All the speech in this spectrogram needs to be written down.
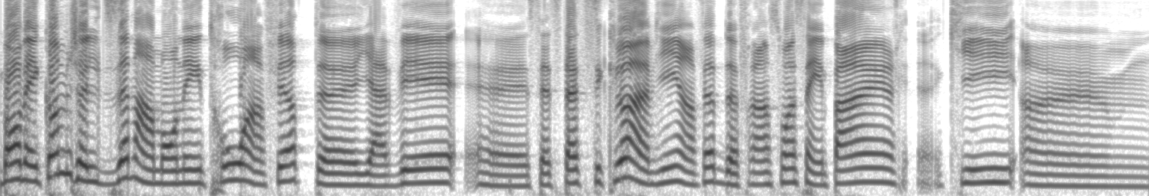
Bon, ben comme je le disais dans mon intro, en fait, euh, il y avait euh, cette statistique-là, elle vient en fait de François Saint-Père, euh, qui est un,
